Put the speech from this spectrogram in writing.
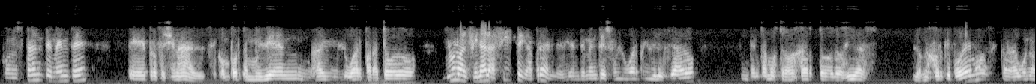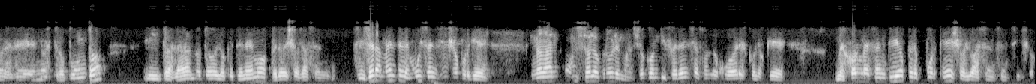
constantemente eh, profesional, se comportan muy bien, hay lugar para todo y uno al final asiste y aprende, evidentemente es un lugar privilegiado, intentamos trabajar todos los días lo mejor que podemos, cada uno desde nuestro punto y trasladando todo lo que tenemos, pero ellos lo hacen. Sinceramente es muy sencillo porque no dan un solo problema. Yo con diferencia son los jugadores con los que mejor me he sentido, pero porque ellos lo hacen sencillo,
